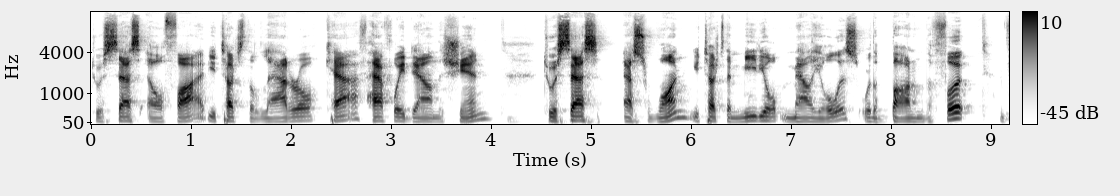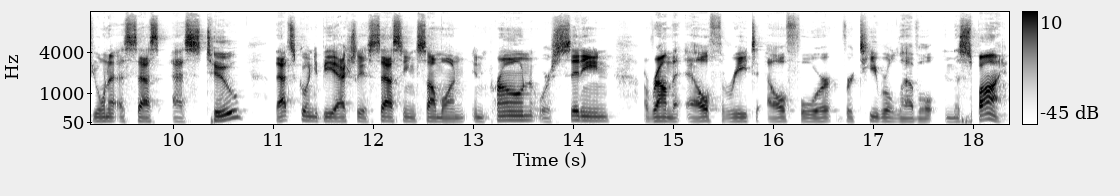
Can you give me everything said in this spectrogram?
To assess L5, you touch the lateral calf halfway down the shin. To assess S1, you touch the medial malleolus or the bottom of the foot. If you want to assess S2, that's going to be actually assessing someone in prone or sitting around the L3 to L4 vertebral level in the spine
